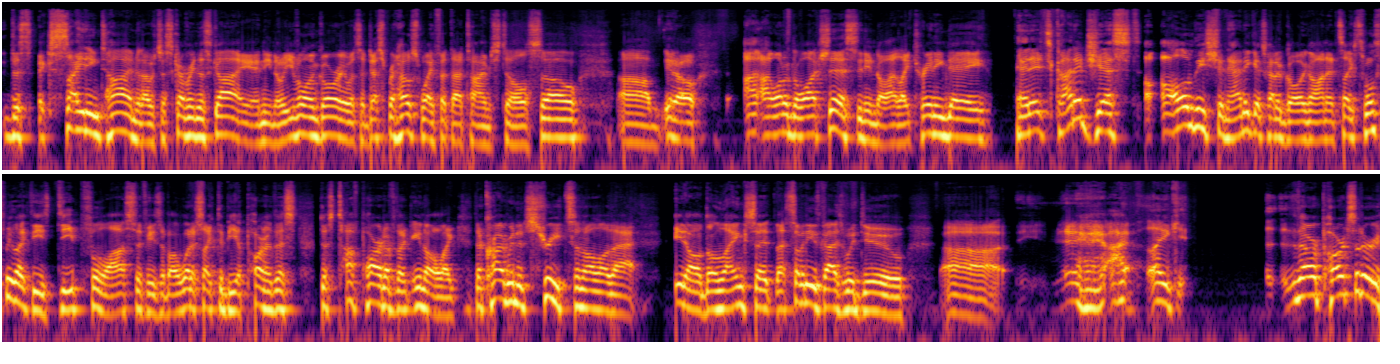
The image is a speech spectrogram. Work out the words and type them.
this exciting time that I was discovering this guy, and you know, Eva Longoria was a desperate housewife at that time still, so um, you know, I, I, wanted to watch this, and you know, I like Training Day. And it's kind of just all of these shenanigans kind of going on. It's like supposed to be like these deep philosophies about what it's like to be a part of this this tough part of the you know like the crime ridden streets and all of that. You know the lengths that, that some of these guys would do. Uh, I like there are parts that are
